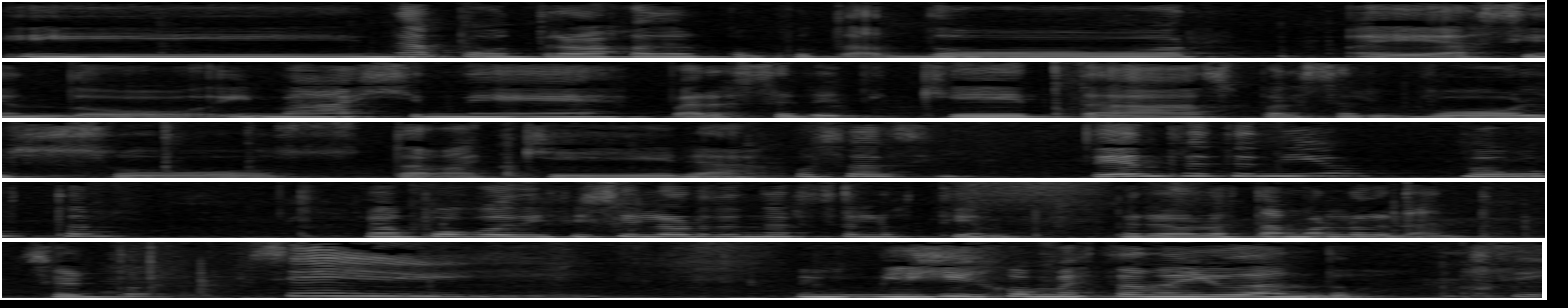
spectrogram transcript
y nada, pues trabajo en el computador, eh, haciendo imágenes para hacer etiquetas, para hacer bolsos, tabaqueras, cosas así. Es entretenido, me gusta. Es un poco difícil ordenarse los tiempos, pero lo estamos logrando, ¿cierto? Sí. Mis hijos me están ayudando. Sí.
